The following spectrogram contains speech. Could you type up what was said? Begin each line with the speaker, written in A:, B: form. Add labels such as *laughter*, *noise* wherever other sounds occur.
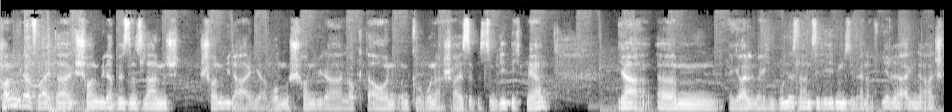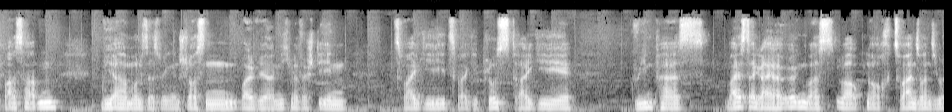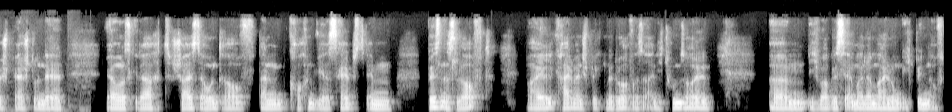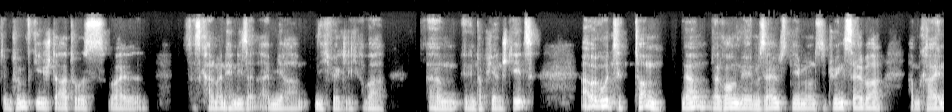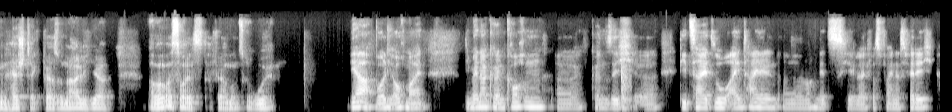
A: Schon wieder Freitag, schon wieder Business Lunch, schon wieder ein Jahr rum, schon wieder Lockdown und Corona-Scheiße bis zum geht nicht mehr. Ja, ähm, egal in welchem Bundesland Sie leben, Sie werden auf Ihre eigene Art Spaß haben. Wir haben uns deswegen entschlossen, weil wir nicht mehr verstehen, 2G, 2G Plus, 3G, Green Pass, weiß der Geier, irgendwas überhaupt noch, 22 Uhr Sperrstunde. Wir haben uns gedacht, scheiß der Hund drauf, dann kochen wir selbst im Business Loft, weil kein Mensch blickt mir durch, was er eigentlich tun soll. Ähm, ich war bisher immer der Meinung, ich bin auf dem 5G-Status, weil das kann mein Handy seit einem Jahr nicht wirklich, aber ähm, in den Papieren steht's. Aber gut, Tom, ja, dann kochen wir eben selbst, nehmen uns die Drinks selber, haben keinen Hashtag Personal hier. Aber was soll's, dafür haben wir unsere Ruhe.
B: Ja, wollte ich auch meinen. Die Männer können kochen, äh, können sich äh, die Zeit so einteilen, äh, machen jetzt hier gleich was Feines fertig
